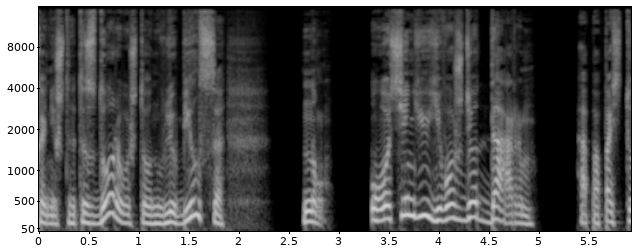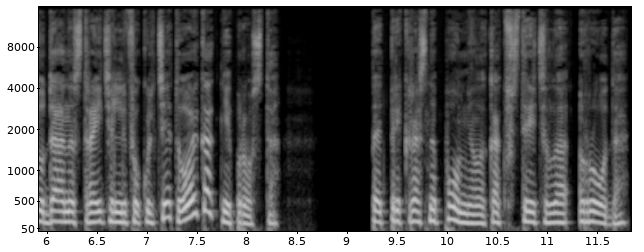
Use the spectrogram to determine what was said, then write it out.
конечно, это здорово, что он влюбился, но осенью его ждет даром, а попасть туда на строительный факультет, ой, как непросто. Пэт прекрасно помнила, как встретила Рода.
